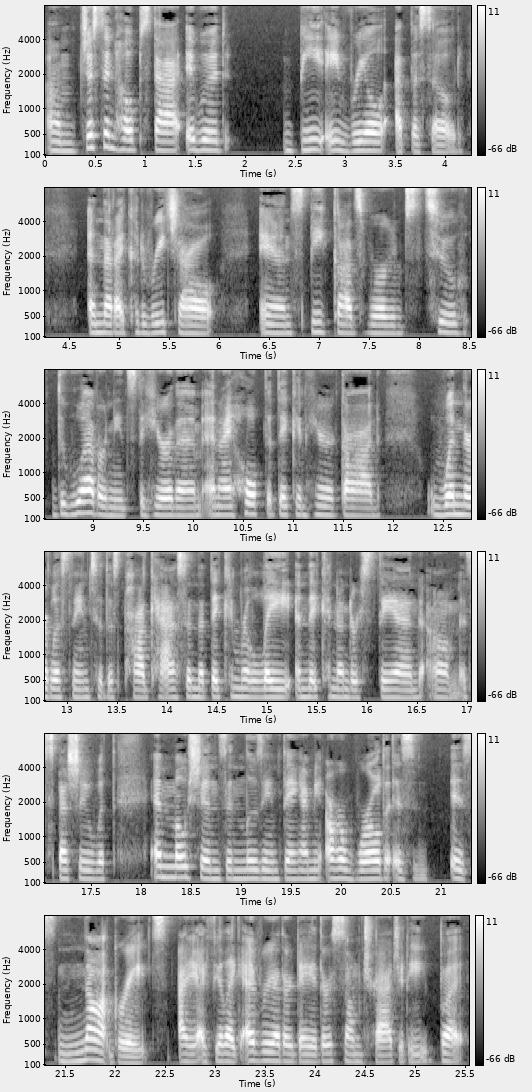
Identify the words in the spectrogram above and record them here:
um, just in hopes that it would be a real episode and that I could reach out and speak God's words to whoever needs to hear them. And I hope that they can hear God when they're listening to this podcast and that they can relate and they can understand um, especially with emotions and losing thing. I mean our world is is not great. I, I feel like every other day there's some tragedy but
